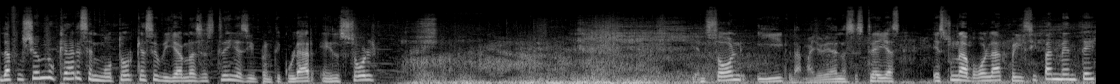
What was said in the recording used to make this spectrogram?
La fusión nuclear es el motor que hace brillar las estrellas y en particular el Sol. El Sol y la mayoría de las estrellas es una bola principalmente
